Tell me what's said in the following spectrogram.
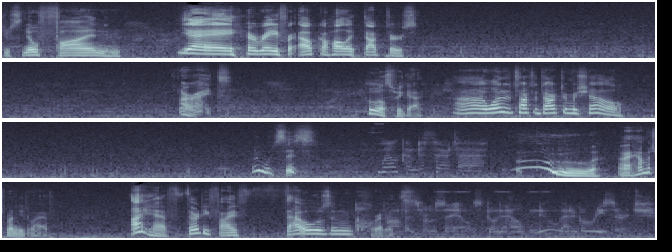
there's no fun. And yay! Hooray for alcoholic doctors! All right. Who else we got? Uh, I wanted to talk to Dr. Michel. Ooh, what's this? Welcome to Sirta. Ooh. All right, how much money do I have? I have thirty-five thousand credits. Profits from sales go to help new medical research.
